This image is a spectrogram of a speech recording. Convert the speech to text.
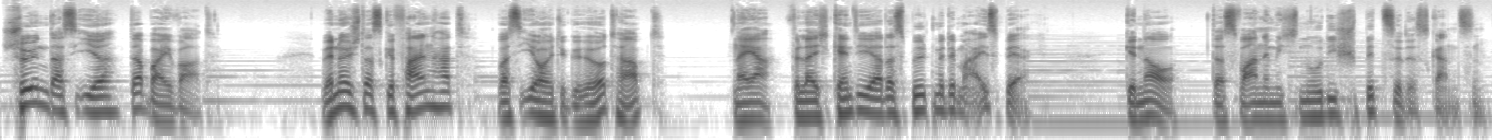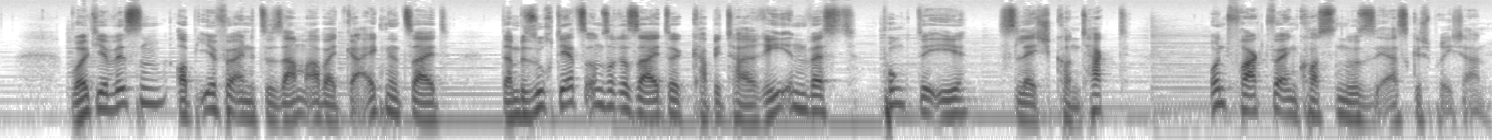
Schön, dass ihr dabei wart. Wenn euch das gefallen hat, was ihr heute gehört habt, naja, vielleicht kennt ihr ja das Bild mit dem Eisberg. Genau, das war nämlich nur die Spitze des Ganzen. Wollt ihr wissen, ob ihr für eine Zusammenarbeit geeignet seid? Dann besucht jetzt unsere Seite kapitalreinvest.de/slash Kontakt und fragt für ein kostenloses Erstgespräch an.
